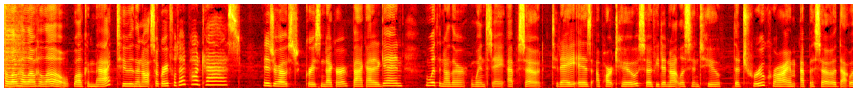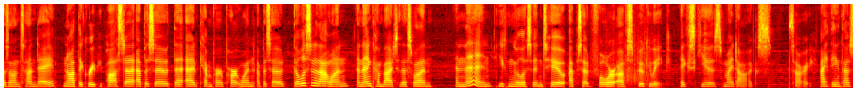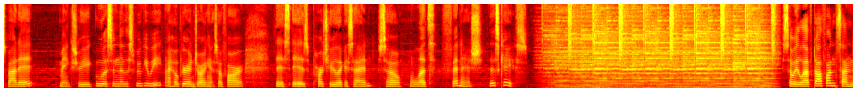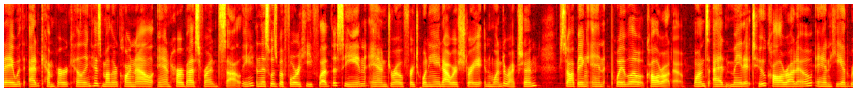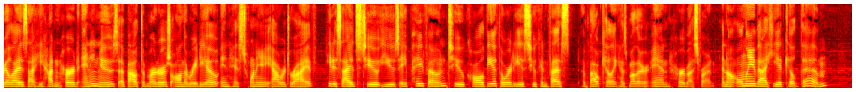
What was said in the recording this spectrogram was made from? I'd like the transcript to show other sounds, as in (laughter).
Hello, hello, hello. Welcome back to the Not So Grateful Dead podcast. It is your host, Grayson Decker, back at it again with another Wednesday episode. Today is a part two, so if you did not listen to the true crime episode that was on Sunday, not the creepypasta episode, the Ed Kemper part one episode, go listen to that one and then come back to this one and then you can go listen to episode four of Spooky Week. Excuse my dogs. Sorry. I think that's about it. Make sure you listen to the Spooky Week. I hope you're enjoying it so far. This is part two, like I said. So let's finish this case. So we left off on Sunday with Ed Kemper killing his mother Clarnell and her best friend Sally. And this was before he fled the scene and drove for 28 hours straight in one direction, stopping in Pueblo, Colorado. Once Ed made it to Colorado and he had realized that he hadn't heard any news about the murders on the radio in his 28 hour drive, he decides to use a payphone to call the authorities to confess about killing his mother and her best friend. And not only that he had killed them,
